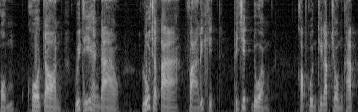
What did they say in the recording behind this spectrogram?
ผมโคจร วิถีแห่งดาว รู้ชะตา ฝ่าลิขิต พิชิตดวง ขอบคุณที่รับชมครับ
